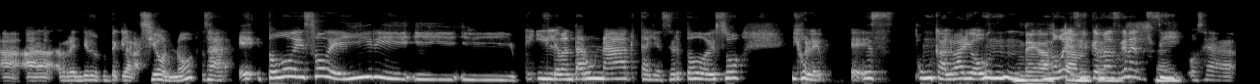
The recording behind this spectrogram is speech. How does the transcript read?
a, rendir declaración, ¿no? O sea, eh, todo eso de ir y, y levantar un acta y hacer todo eso, híjole, es un calvario, un no voy a decir que más grande, sí. o sea,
